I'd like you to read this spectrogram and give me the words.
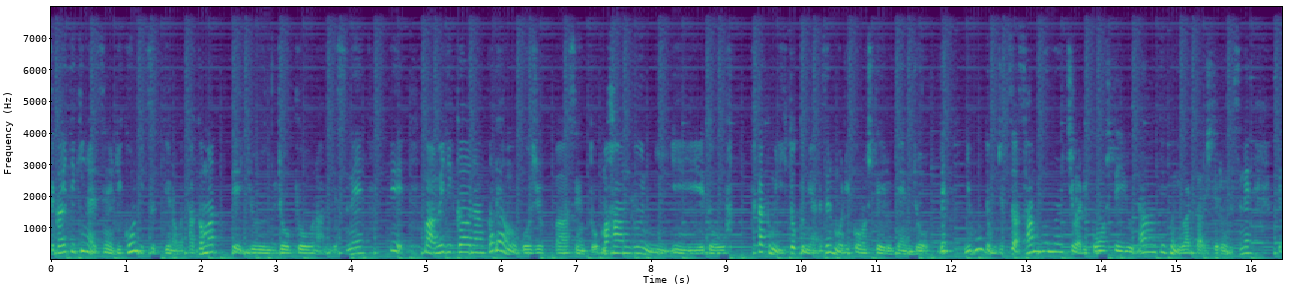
世界的にはですね、離婚率っていうのが高まっている状況なんですね。で、まあ、アメリカなんかではもう50%、まあ、半分に、えー、と2組に1組はですねもう離婚している現状で日本でも実は3分の1は離婚しているなんていうふうに言われたりしてるんですねで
